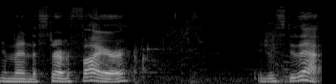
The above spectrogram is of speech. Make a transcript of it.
And then to start a fire, you just do that.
